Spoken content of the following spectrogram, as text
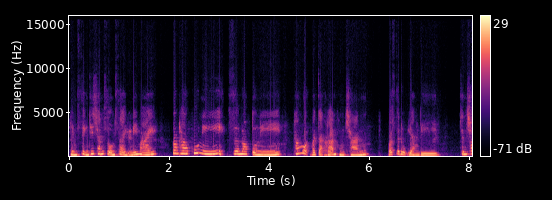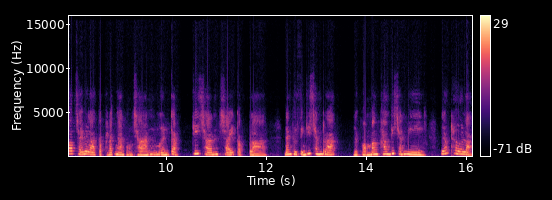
เห็นสิ่งที่ฉันสวมใส่อยู่นี่ไหม รองเท้าคู่นี้ เสื้อนอกตัวนี้ ทั้งหมดมาจากร้านของฉัน วัสดุอย่างดี ฉันชอบใช้เวลากับพนักงานของฉัน เหมือนกับที่ฉันใช้กับปลา นั่นคือสิ่งที่ฉันรัก และความมั่งคั่งที่ฉันมี แล้วเธอล่ะ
